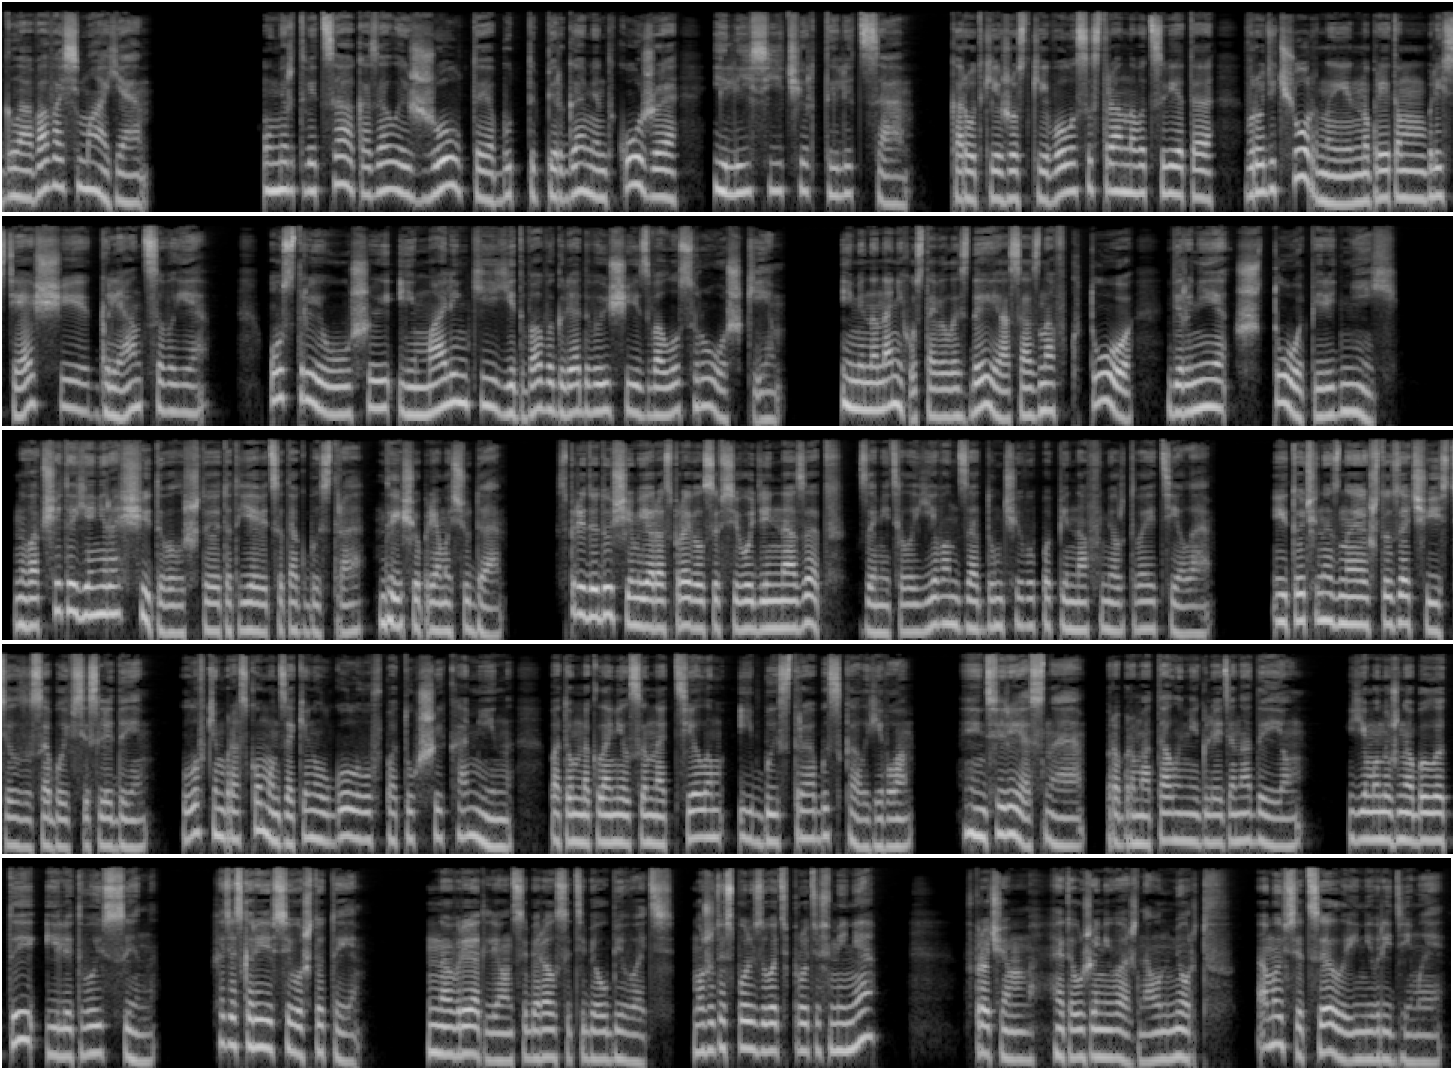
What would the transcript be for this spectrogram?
Глава восьмая. У мертвеца оказалась желтая, будто пергамент кожа и лисьи черты лица. Короткие жесткие волосы странного цвета, вроде черные, но при этом блестящие, глянцевые. Острые уши и маленькие, едва выглядывающие из волос рожки. Именно на них уставилась Дэя, осознав, кто, вернее, что перед ней. Но вообще-то я не рассчитывал, что этот явится так быстро, да еще прямо сюда. С предыдущим я расправился всего день назад, заметила Еван, задумчиво попинав мертвое тело. И точно знаю, что зачистил за собой все следы. Ловким броском он закинул голову в потухший камин, потом наклонился над телом и быстро обыскал его. «Интересно», — пробормотал, не глядя на Дею. Ему нужна была ты или твой сын. Хотя, скорее всего, что ты. Но вряд ли он собирался тебя убивать. Может, использовать против меня? Впрочем, это уже не важно, он мертв, а мы все целые и невредимые.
